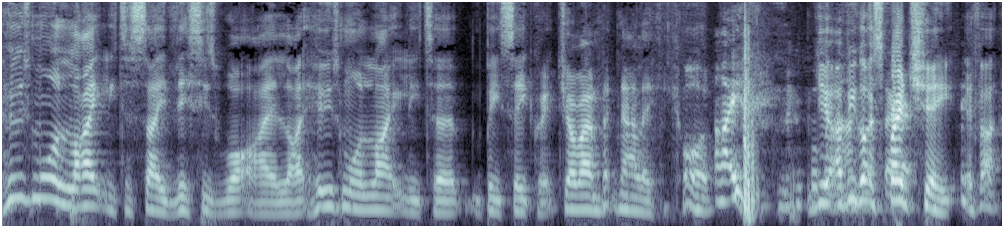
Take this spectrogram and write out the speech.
Who's more likely to say this is what I like? Who's more likely to be secret? Joanne McNally. Go on. I, Yeah, have you got a spreadsheet? If I,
